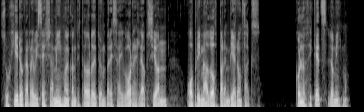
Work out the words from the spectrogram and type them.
Sugiero que revises ya mismo el contestador de tu empresa y borres la opción Oprima 2 para enviar un fax. Con los disquets lo mismo.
